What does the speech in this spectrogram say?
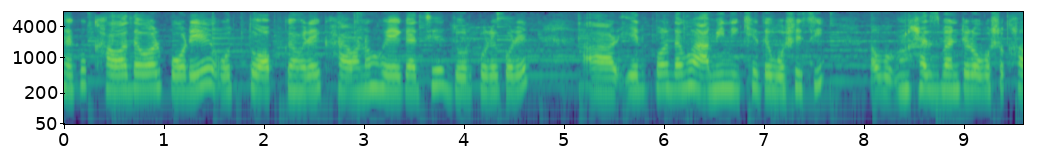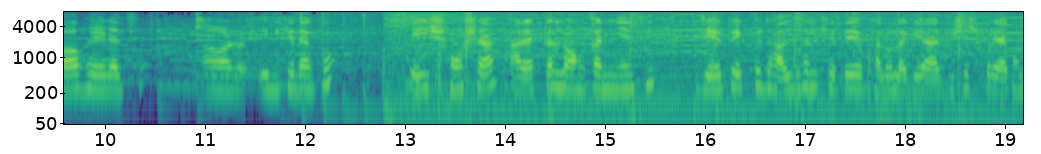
দেখো, খাওয়া দাওয়ার পরে ওর তো অফ ক্যামেরায় খাওয়ানো হয়ে গেছে জোর করে করে। আর এরপর দেখো, আমি নি খেতে বসেছি হাজব্যান্ডের অবশ্য খাওয়া হয়ে গেছে। আর এদিকে দেখো, এই শসা আর একটা লঙ্কা নিয়েছি। যেহেতু একটু ঝাল ঝাল খেতে ভালো লাগে, আর বিশেষ করে এখন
